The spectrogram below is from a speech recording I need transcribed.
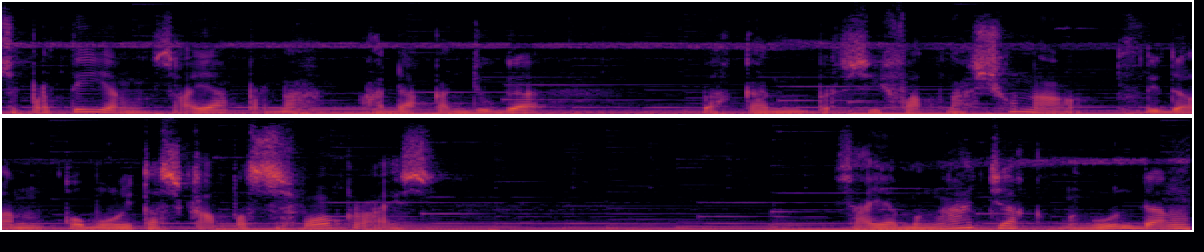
seperti yang saya pernah adakan juga bahkan bersifat nasional di dalam komunitas Couples for Christ. Saya mengajak, mengundang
